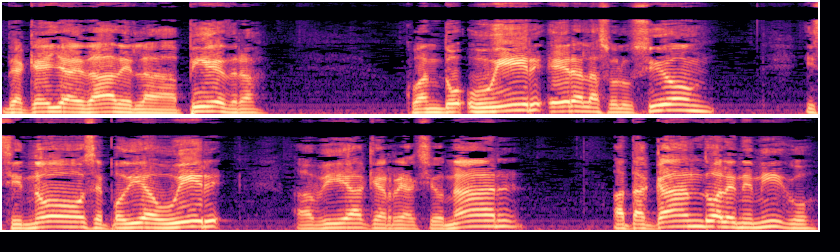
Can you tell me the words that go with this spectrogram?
de aquella edad de la piedra, cuando huir era la solución y si no se podía huir, había que reaccionar atacando al enemigo,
